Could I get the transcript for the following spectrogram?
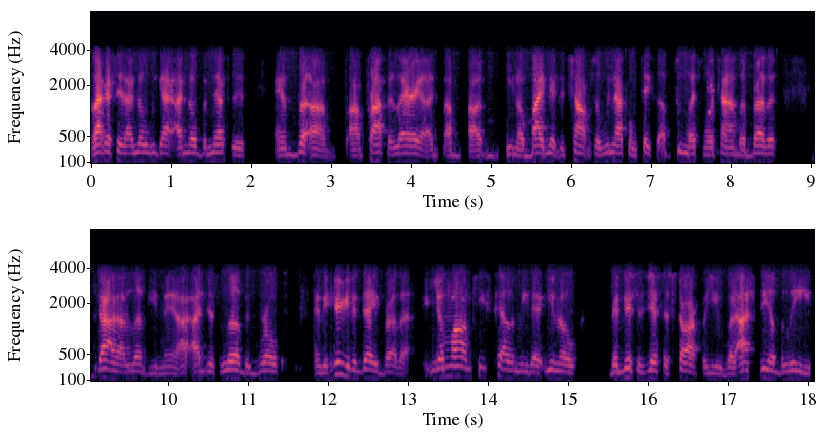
Like I said, I know we got. I know Vanessa and uh, uh, Prophet Larry, uh, uh, uh, you know, biting at the chomp. So we're not going to take up too much more time. But brother, God, I love you, man. I, I just love the growth and to hear you today, brother. Your mom keeps telling me that you know that this is just a start for you, but I still believe.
